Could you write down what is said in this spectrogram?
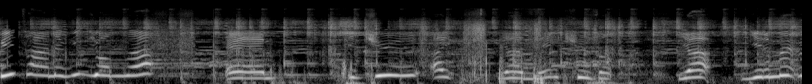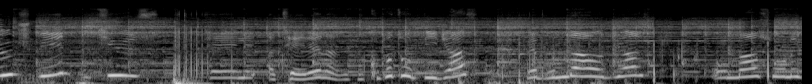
bir tane videomla eee 200 ay ya ne 200 al- ya 23.200 TL a, TL nerede? Kupa toplayacağız ve bunu da alacağız. Ondan sonraki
